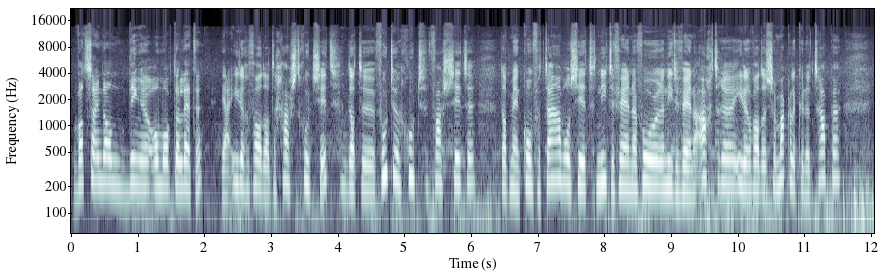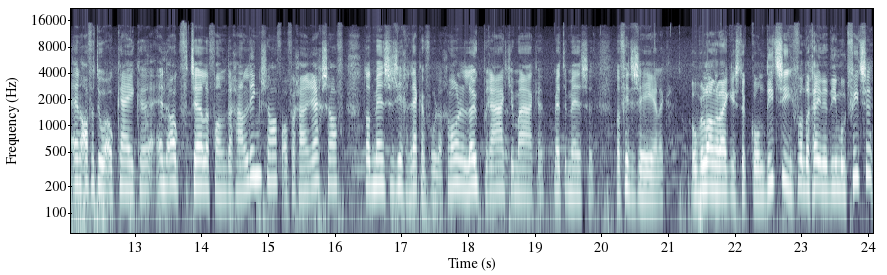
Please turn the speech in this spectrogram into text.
Wat zijn dan dingen om op te letten? Ja, in ieder geval dat de gast goed zit, dat de voeten goed vastzitten, dat men comfortabel zit, niet te ver naar voren, niet te ver naar achteren. In ieder geval dat ze makkelijk kunnen trappen en af en toe ook kijken en ook vertellen van we gaan linksaf of we gaan rechtsaf. Dat mensen zich lekker voelen. Gewoon een leuk praatje maken met de mensen, dat vinden ze heerlijk. Hoe belangrijk is de conditie van degene die moet fietsen?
